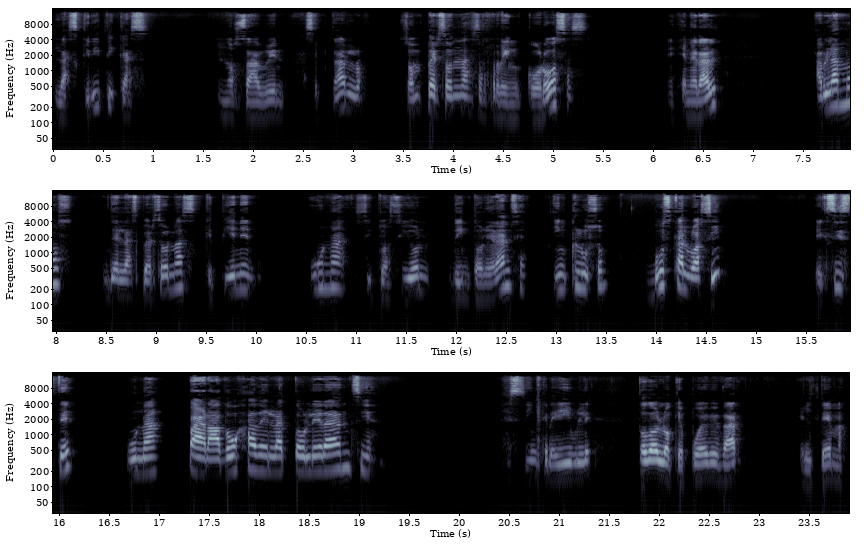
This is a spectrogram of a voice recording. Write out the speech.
las críticas. No saben aceptarlo. Son personas rencorosas. En general, hablamos de las personas que tienen una situación de intolerancia. Incluso, búscalo así. Existe una paradoja de la tolerancia. Es increíble todo lo que puede dar el tema.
